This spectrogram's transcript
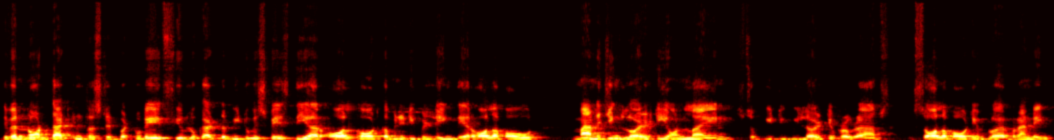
they were not that interested. But today, if you look at the B2B space, they are all about community building. They are all about managing loyalty online. So B2B loyalty programs. It's all about employer branding.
